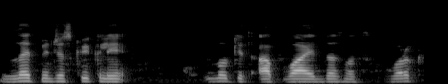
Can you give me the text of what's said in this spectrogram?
let me just quickly look it up why it does not work.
